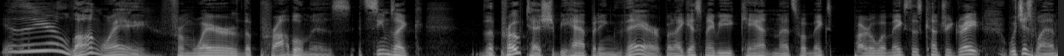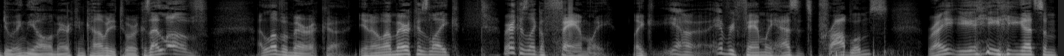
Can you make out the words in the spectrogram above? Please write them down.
you're a long way from where the problem is. It seems like the protest should be happening there, but I guess maybe you can't, and that's what makes part of what makes this country great, which is why I'm doing the All American Comedy Tour because I love, I love America. You know, America's like America's like a family. Like, yeah, every family has its problems, right? You, you got some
